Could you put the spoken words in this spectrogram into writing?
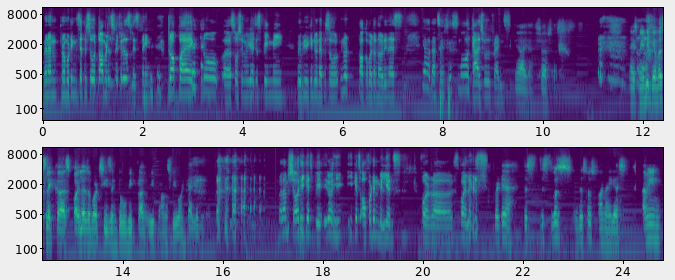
when I'm promoting this episode. Tom Hiddleston, if you're just listening, drop by. You know, uh, social media, just ping me. Maybe we can do an episode. You know, talk about the nerdiness. Yeah, that's it. Just small casual friends. yeah yeah sure sure nice maybe give us like uh, spoilers about season 2 we, pro- we promise we won't tell it well, I'm sure he gets paid. You know, he, he gets offered in millions for uh, spoilers. but yeah this this was this was fun i guess i mean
